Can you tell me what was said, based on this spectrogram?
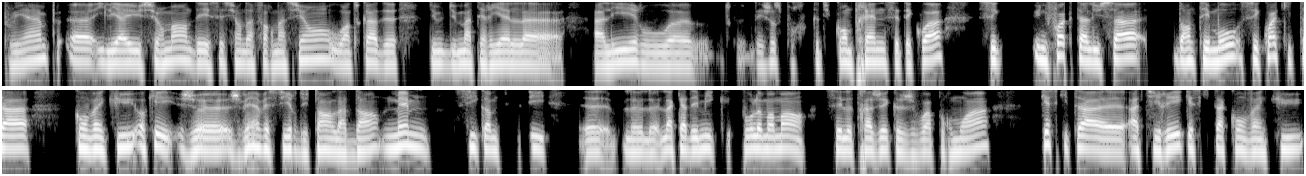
Preamp. Il y a eu sûrement des sessions d'information ou en tout cas de, du, matériel à lire ou des choses pour que tu comprennes c'était quoi. C'est une fois que tu as lu ça, dans tes mots, c'est quoi qui t'a convaincu, OK, je, je vais investir du temps là-dedans, même si, comme tu dis, euh, l'académique, pour le moment, c'est le trajet que je vois pour moi. Qu'est-ce qui t'a euh, attiré, qu'est-ce qui t'a convaincu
